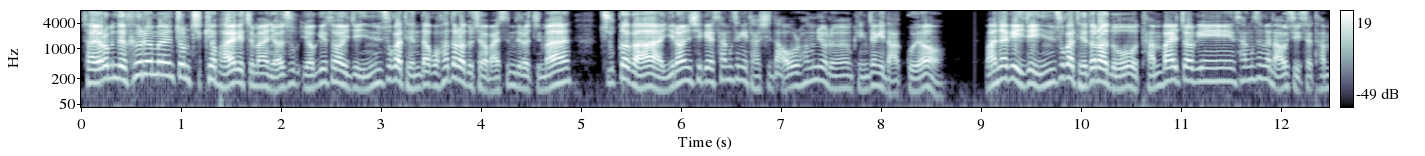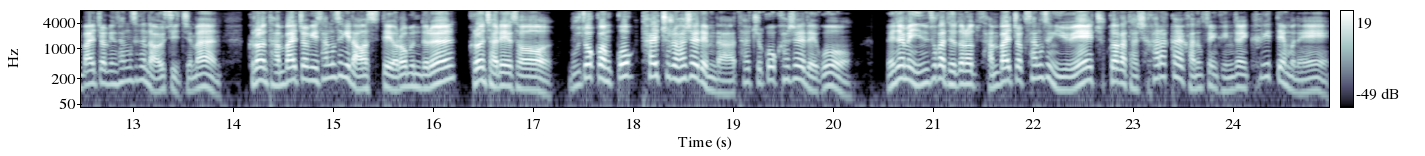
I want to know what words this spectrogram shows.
자, 여러분들 흐름은 좀 지켜봐야겠지만 여수, 여기서 이제 인수가 된다고 하더라도 제가 말씀드렸지만 주가가 이런 식의 상승이 다시 나올 확률은 굉장히 낮고요. 만약에 이제 인수가 되더라도 단발적인 상승은 나올 수 있어요. 단발적인 상승은 나올 수 있지만 그런 단발적인 상승이 나왔을 때 여러분들은 그런 자리에서 무조건 꼭 탈출을 하셔야 됩니다. 탈출 꼭 하셔야 되고 왜냐면 인수가 되더라도 단발적 상승 이후에 주가가 다시 하락할 가능성이 굉장히 크기 때문에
